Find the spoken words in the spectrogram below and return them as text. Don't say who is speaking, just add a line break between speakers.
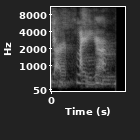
You're a player.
